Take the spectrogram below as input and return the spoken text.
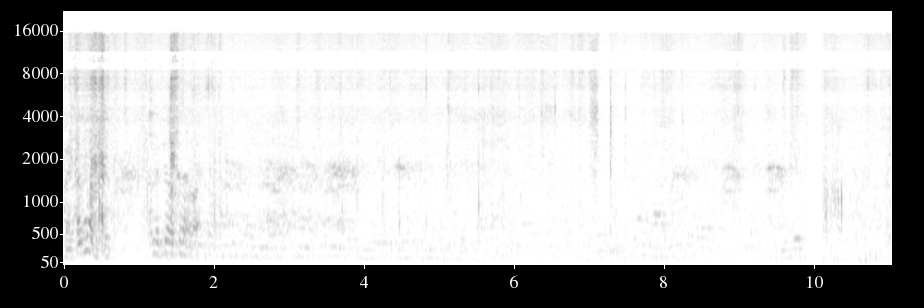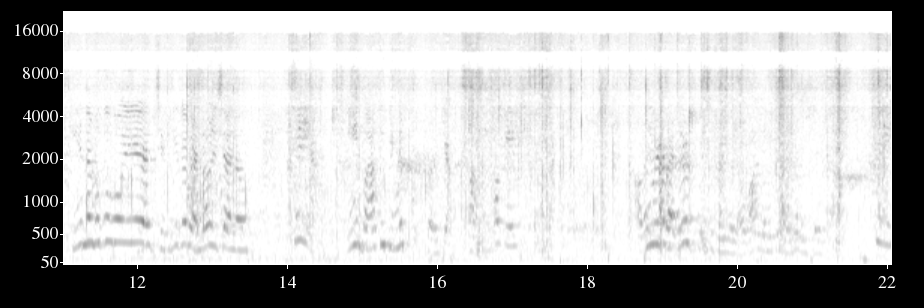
പെട്ടെന്ന് പഠിക്കും എന്നിട്ട് നമുക്ക് നാളാം ഇനി നമുക്ക് പോയി ചെടിക്കൊക്കെ വെള്ളം ഒഴിച്ചാലോ? ശരിയാ ഈ ബാക്കി പിന്നെ പറിക്കാം. ഓക്കെ. അവനിവിടെ വെള്ളം എടുത്തിട്ടുണ്ടല്ലോ വാ നമുക്ക് വെള്ളം ഒഴിച്ചേക്കാം ശരി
